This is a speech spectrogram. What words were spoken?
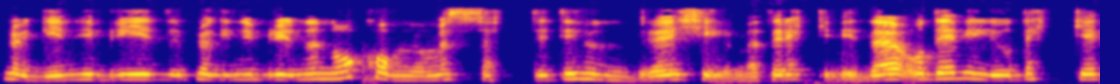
plug-in-hybrid, plug-in-hybridene nå kommer jo med 70-100 km rekkevidde. Og det vil jo dekke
